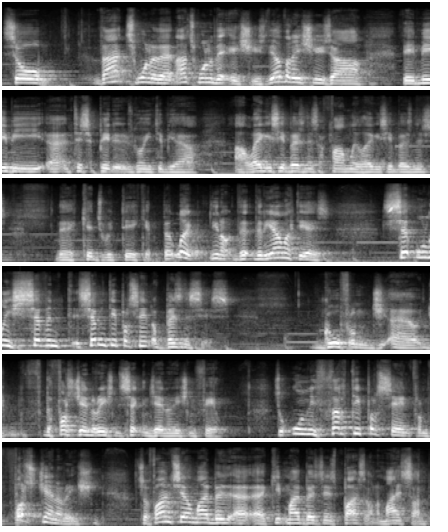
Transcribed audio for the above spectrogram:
So that's one of the that's one of the issues. The other issues are they maybe uh, anticipated it was going to be a, a legacy business, a family legacy business the kids would take it. But look, you know, the, the reality is only 70, percent of businesses go from uh, the first generation to second generation fail. So only 30% from first generation. So if I'm selling my uh, uh, keep my business, pass it on to my son,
